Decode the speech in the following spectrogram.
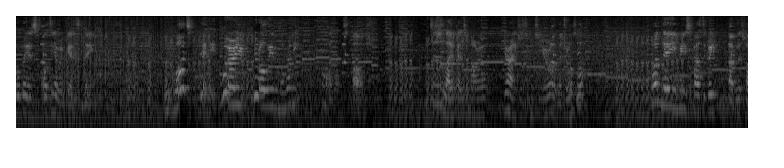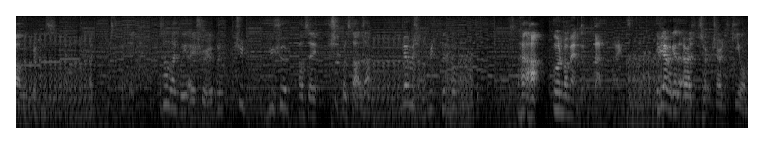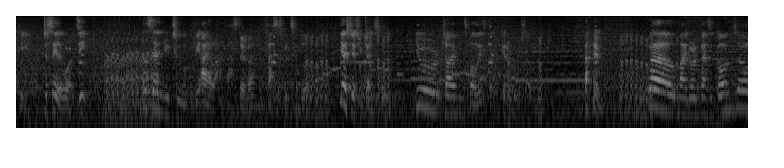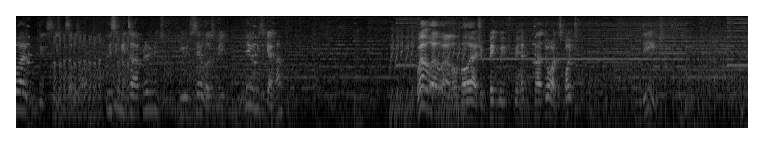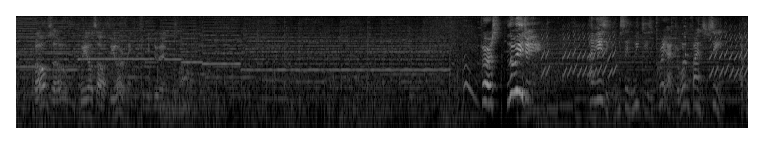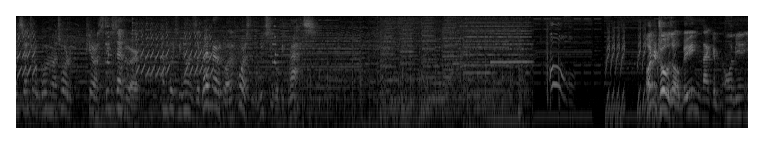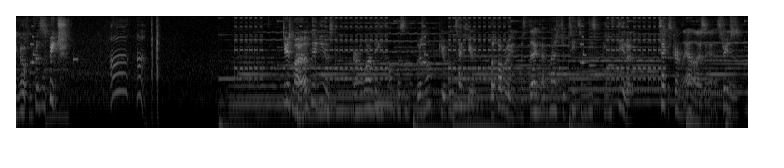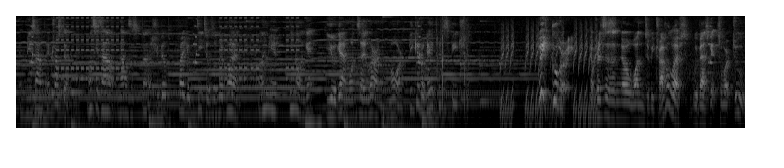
will bring us all together again today. What? Where are you? You're all leaving already? Oh, that's harsh. This is life, Mario. You're anxious to continue your own adventure also? One day you may surpass the great fabulous father of greatness. It's not likely, I assure you, but should, you should, I'll say, should put a start, is that? Have you ever reached political... Haha, un momento, that right. If you ever get the urge to return to Keelhaul Key, just say the word, see? I'll send you to Viala faster than the fastest routes can blow. Yes, yes, you giant slow. Your time is police, but get over yourself. Well, my adoring fans are gone, so I will be excusing myself as well. If you see me in town, I permit you to say hello to me. Maybe we'll meet again, huh? Well, well, well, old boy, I should think we should be heading for that door at this point. Indeed. But also, we also have a few other things we should be doing as well. First, Luigi! I'm easy. I must say Luigi is a great actor, one finds scene. After this adventure, we're going on a tour to appear on stages everywhere. I'm going to be known as the Red Miracle, and of course, Luigi will be grass. Oh. On your toes, old bean. That could only be an email from Princess Peach. Dear Mario, I have good news. Don't know why I'm being helpless. There's no computer called TEC here, but probably mistake I've managed to obtain some of these beans data. TEC is currently analyzing it, and strange as it may sound, I trust it. Once his analysis is done, I should be able to provide you with details of their plan. I'll email, again, you again once I learn more. Be good, okay? Princess Peach. Wait, Goobery! A princess is no one to be travelled with. We best get to work too.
